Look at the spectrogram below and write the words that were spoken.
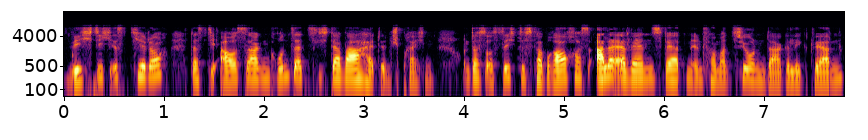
Wichtig ist jedoch, dass die Aussagen grundsätzlich der Wahrheit entsprechen und dass aus Sicht des Verbrauchers alle erwähnenswerten Informationen dargelegt werden,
